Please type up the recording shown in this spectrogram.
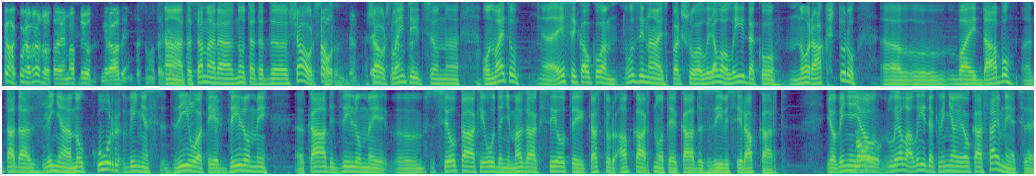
kā kuram ražotājiem ap 20 grādiem. Tas. À, tas samērā nu, tā tad, uh, šaurs, tas, Šaurs, jā. šaurs Jā, jā, leņķītis. Un, un vai tu esi kaut ko uzzinājis par šo lielo līdaku no raksturu? Vai dabu tādā ziņā, nu, kur viņas dzīvo, tie ir dziļumi, kādi dziļumi, siltāki ūdeņi, mazāk silti, kas tur apkārt notiek, kādas zivis ir apkārt. Jo viņa jau lielā līdaka, viņa jau kā saimniece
